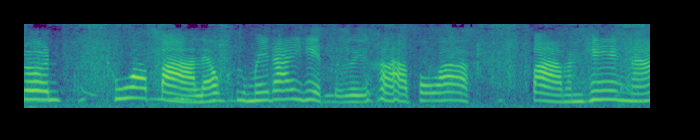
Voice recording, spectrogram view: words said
เดินทั่วป่าแล้วคือไม่ได้เห็ดเลยค่ะ เพราะว่าป่ามันแห้งนะ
